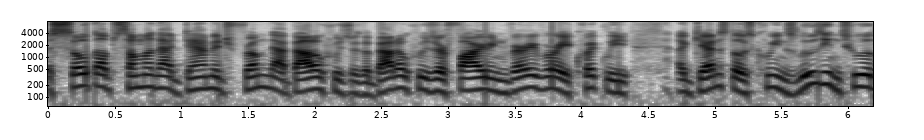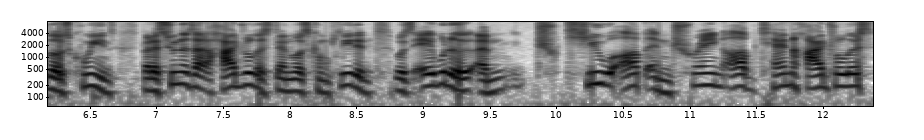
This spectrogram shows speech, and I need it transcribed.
soak up some of that damage from that battle cruiser. The battle cruiser firing very, very quickly against those queens, losing two of those queens. But as soon as that Hydralisk then was completed, was able to um, queue up and train up 10 Hydralisks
